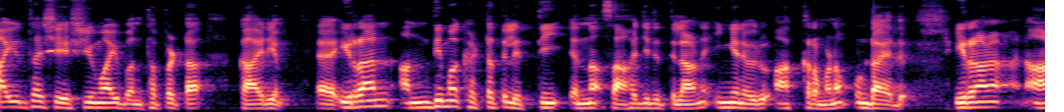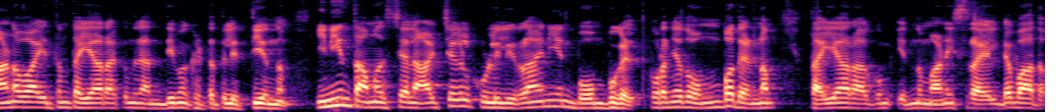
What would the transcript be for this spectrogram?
ആയുധ ശേഷിയുമായി ബന്ധപ്പെട്ട കാര്യം ഇറാൻ അന്തിമഘട്ടത്തിലെത്തി എന്ന സാഹചര്യത്തിലാണ് ഇങ്ങനെ ഒരു ആക്രമണം ഉണ്ടായത്. ഇറാൻ ആണവായുധം തയ്യാറാക്കുന്നതിന് അന്തിമഘട്ടത്തിലെത്തിയെന്നും ഇനിയും താമസിച്ചാൽ ആഴ്ചകൾക്കുള്ളിൽ ഇറാനിയൻ ബോംബുകൾ കുറഞ്ഞത് ഒമ്പതെണ്ണം തയ്യാറാകും എന്നുമാണ് ഇസ്രായേലിന്റെ വാദം.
